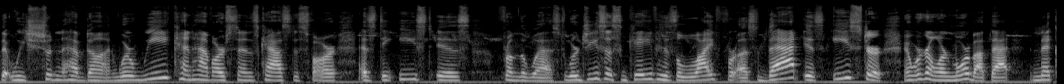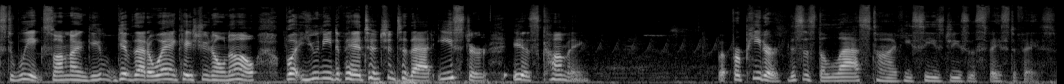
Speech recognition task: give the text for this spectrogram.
that we shouldn't have done, where we can have our sins cast as far as the east is from the West, where Jesus gave his life for us. That is Easter. And we're going to learn more about that next week. So I'm not going to give, give that away in case you don't know, but you need to pay attention to that. Easter is coming. But for Peter, this is the last time he sees Jesus face to face.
